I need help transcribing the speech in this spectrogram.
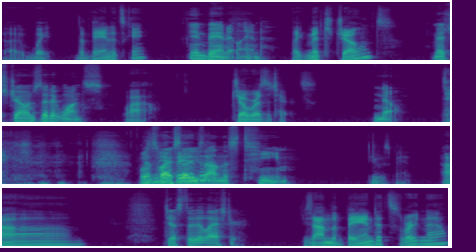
uh, wait, the Bandits game? in Banditland. Like Mitch Jones? Mitch Jones did it once. Wow. Joe Resetarits. No, Dang. that's why I a said he's on this team. He was banned. Um, Just did it last year. he's on the Bandits right now.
